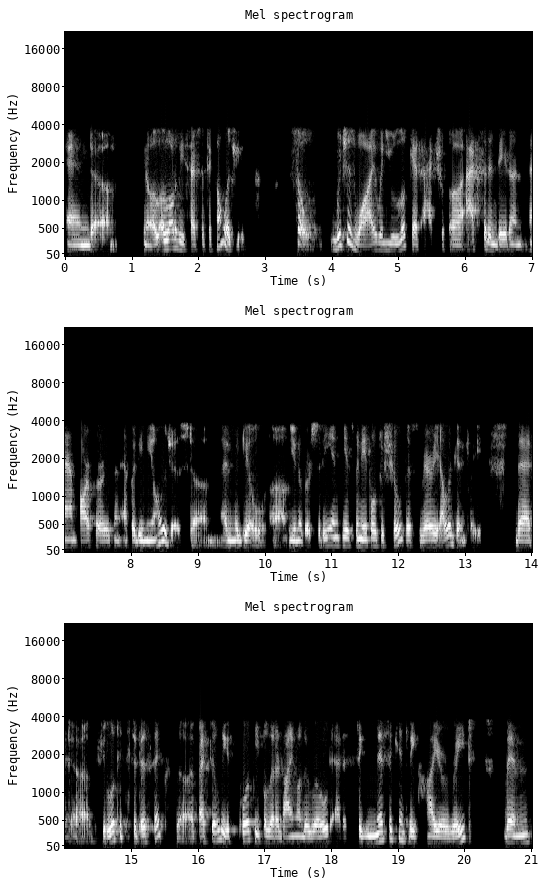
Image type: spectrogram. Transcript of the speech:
and um, you know a, a, lot of these types of technologies. So, which is why when you look at actual, uh, accident data, and Sam Harper is an epidemiologist um, at McGill uh, University, and he has been able to show this very elegantly. That uh, if you look at statistics, uh, effectively, it's poor people that are dying on the road at a significantly higher rate than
